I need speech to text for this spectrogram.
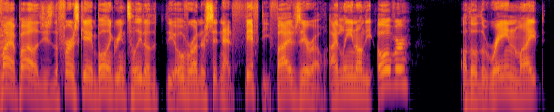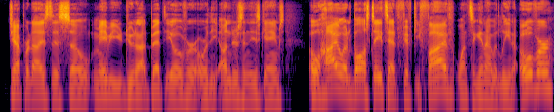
my apologies. The first game, Bowling Green Toledo, the, the over under sitting at 50, 5 0. I lean on the over, although the rain might jeopardize this. So maybe you do not bet the over or the unders in these games. Ohio and Ball State's at 55. Once again, I would lean over.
